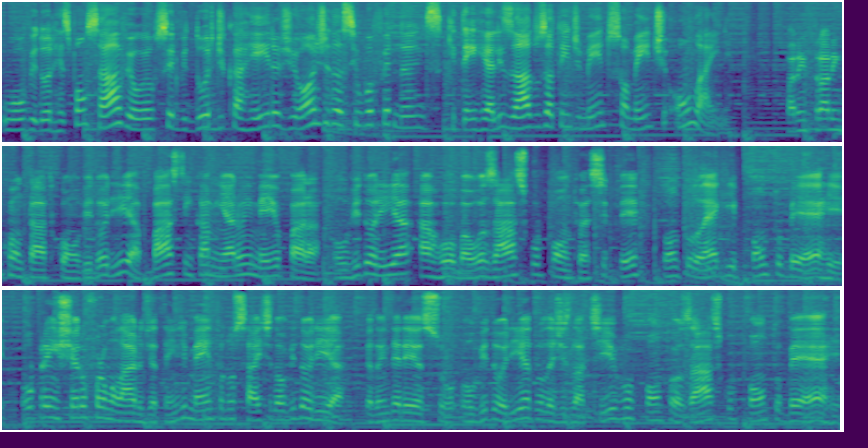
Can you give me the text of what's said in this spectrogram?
O ouvidor responsável é o servidor de carreira Jorge da Silva Fernandes, que tem realizado os atendimentos somente online. Para entrar em contato com a ouvidoria, basta encaminhar um e-mail para ouvidoria@osasco.sp.leg.br ou preencher o formulário de atendimento no site da ouvidoria pelo endereço ouvidoriadolegislativo.osasco.br.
